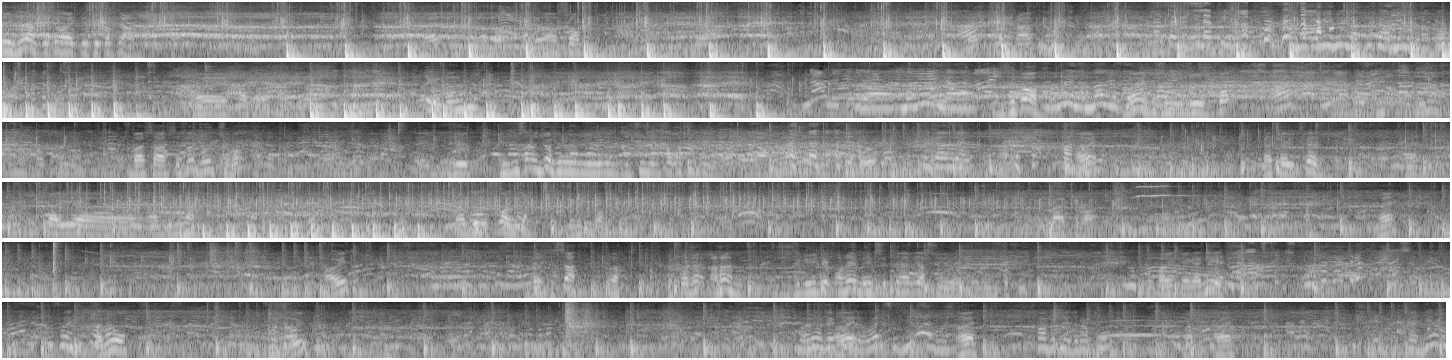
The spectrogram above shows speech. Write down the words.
C'est des joueurs qui sont avec les supporters. Ouais, on va voir, on va ensemble. Ah, Samuel, il a pris le drapeau. Ah bah oui, lui, il a pris carrément le drapeau. Ouais, il est. Je sais pas. Maman, il a mal. Ouais, je sais pas. Bah ça, c'est fun, j'avoue, tu vois. J'ai j'ai vu ça l'autre jour, je je- je- je suis même pas renseigné. Regarde-le. Ah ouais Là, ça a eu 13. Ouais. Ça a eu euh, en 2001. Non, 2003, je veux dire. 2003. Bah, je sais pas. Ouais. Oui Bah, c'est ça. Le frangin, j'ai vu des frangins, il m'a dit que c'était l'inverse. Je parlais qu'il a gagné. Faire un truc, je crois. Ouais, je- Il faut un truc Ah bon? Ah oui Ouais, avec Ah ouais. c'est bien ça. ouais. Ah ouais Faut avec le drapeau. Ah ouais C'est bien. Hein.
